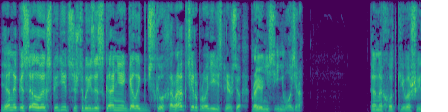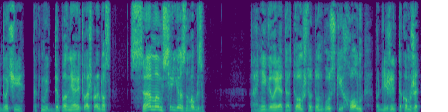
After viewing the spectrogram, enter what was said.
Я написал в экспедиции, чтобы изыскания геологического характера проводились, прежде всего, в районе Синего озера. — А находки вашей дочери как-нибудь дополняют ваш прогноз? — Самым серьезным образом. Они говорят о том, что Тунгусский холм подлежит такому же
